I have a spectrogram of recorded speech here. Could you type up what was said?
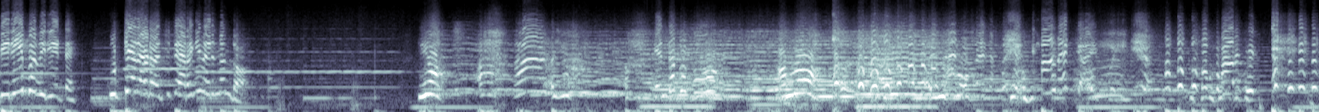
വിരിയുമ്പോ വിരിയട്ടെ. കുട്ടി അതവിടെ വെച്ചിട്ട് ഇറങ്ങി വരുന്നുണ്ടോ? അയ്യോ. എന്താ പപ്പു? അമ്മോ.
